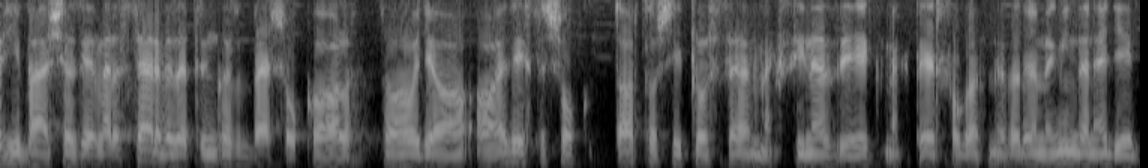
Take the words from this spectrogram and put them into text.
hibás ezért, mert a szervezetünk az besokal. Szóval, hogy a, a, ezért a sok tartósítószer, meg színezék, meg térfogatnevelő, meg minden egyéb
